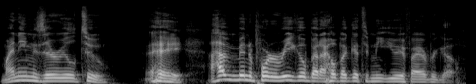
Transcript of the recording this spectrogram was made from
My name is Ariel too. Hey, I haven't been to Puerto Rico, but I hope I get to meet you if I ever go.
